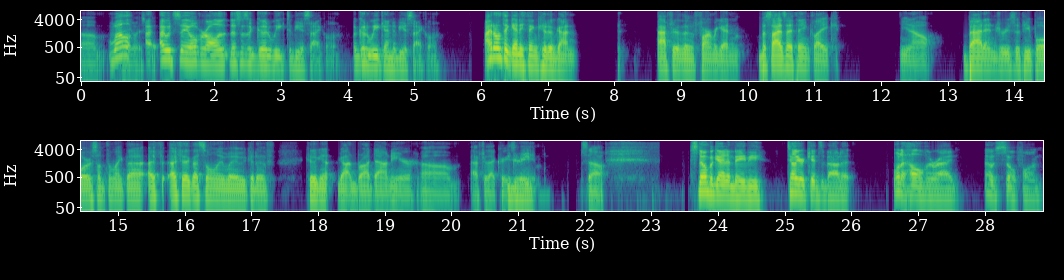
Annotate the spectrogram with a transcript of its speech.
um, I, anyways, but I would say overall, this is a good week to be a Cyclone. A good weekend to be a Cyclone. I don't think anything could have gotten after the farm again. Besides, I think like, you know, bad injuries to people or something like that. I, f- I feel like that's the only way we could have could have gotten brought down here um, after that crazy Agreed. game. So Snowmageddon, baby. Tell your kids about it. What a hell of a ride. That was so fun.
